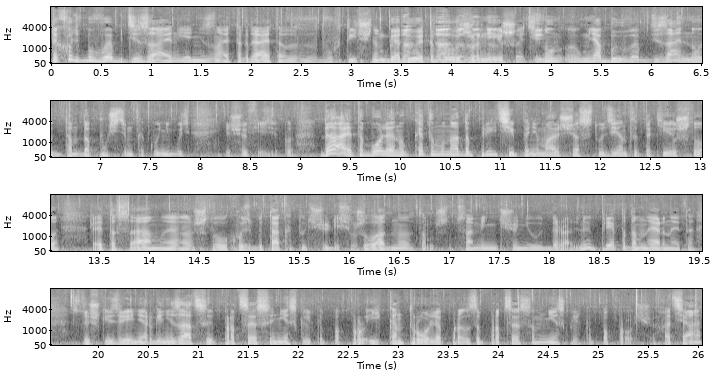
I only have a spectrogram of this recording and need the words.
Да хоть бы веб-дизайн, я не знаю, тогда это в 2000 году Да, это да, было да, да, жирнейшее. да. те- Ну, у меня был веб-дизайн, но там, допустим, какую-нибудь еще физику. Да, это более, ну, к этому надо прийти, понимаешь, сейчас студенты такие, что это самое, что хоть бы так отучились уже, ладно, там, сами ничего не выбирали. Ну и преподам, наверное, это с точки зрения организации процесса несколько попро- и контроля за процессом несколько попроще. Хотя,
